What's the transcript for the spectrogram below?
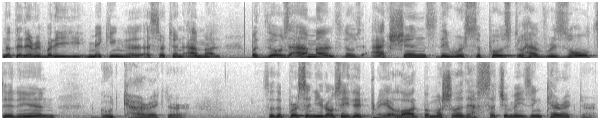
Not that everybody making a, a certain amal but those amals, those actions they were supposed to have resulted in good character. So the person you don't say they pray a lot but mashallah they have such amazing character.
